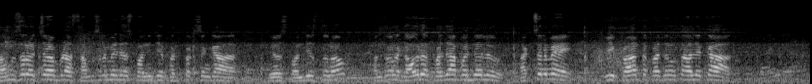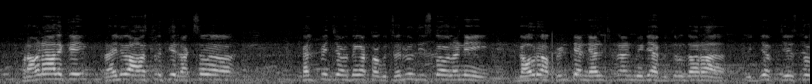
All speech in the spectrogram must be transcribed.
సమస్యలు వచ్చినప్పుడు ఆ సమస్యల మీద స్పందించే ప్రతిపక్షంగా మేము స్పందిస్తున్నాం. అందువల్ల గౌరవ ప్రజాప్రతినిధులు తక్షణమే ఈ ప్రాంత ప్రజల తాలూకా ప్రాణాలకి రైల్వే ఆస్తులకి రక్షణ కల్పించే విధంగా తగు చర్యలు తీసుకోవాలని గౌరవ ప్రింట్ అండ్ ఎలక్ట్రానిక్ మీడియా మిత్రుల ద్వారా విజ్ఞప్తి చేస్తూ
